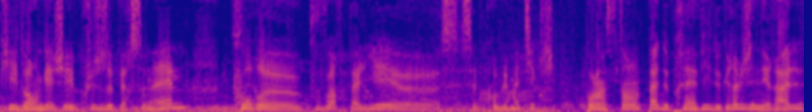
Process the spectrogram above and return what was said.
qu'il doit engager plus de personnel pour pouvoir pallier cette problématique. Pour l'instant, pas de préavis de grève générale.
